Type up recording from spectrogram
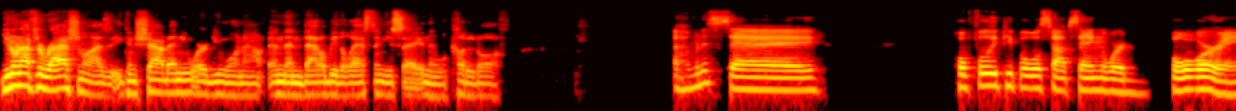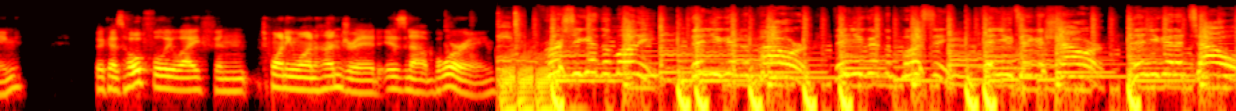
You don't have to rationalize it. You can shout any word you want out, and then that'll be the last thing you say, and then we'll cut it off. I'm gonna say, hopefully, people will stop saying the word boring, because hopefully, life in 2100 is not boring. First you get the money, then you get the power, then you get the pussy, then you take a shower, then you get a towel,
